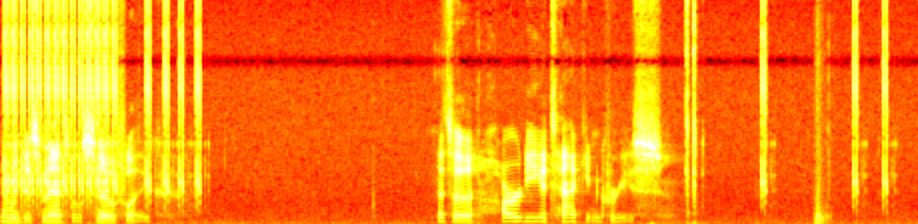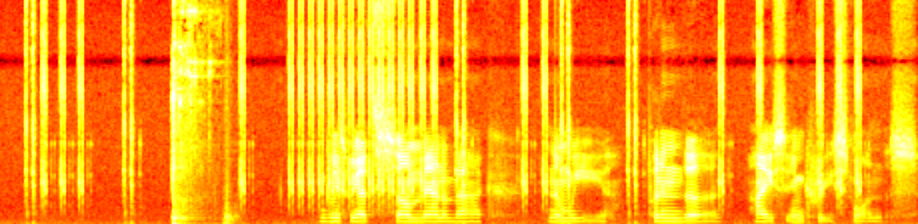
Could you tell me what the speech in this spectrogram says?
Then we dismantle Snowflake. That's a hardy attack increase. At least we got some mana back. And then we put in the ice increased ones.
